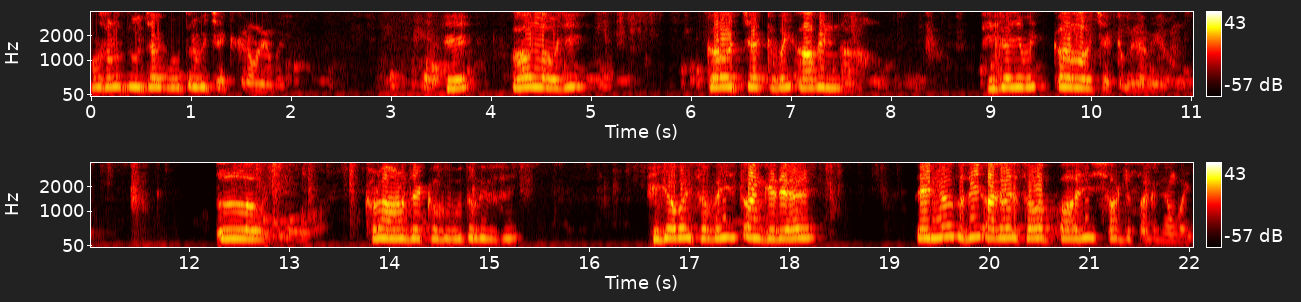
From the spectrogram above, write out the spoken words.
ਹੁਣ ਤੁਹਾਨੂੰ ਦੂਜਾ ਕਬੂਤਰ ਵੀ ਚੈੱਕ ਕਰਾਉਣੇ ਆ ਬਾਈ। ਇਹ ਆਹ ਲਓ ਜੀ, ਕਰੋ ਚੈੱਕ ਬਈ ਆ ਵੀ ਨਾ। ਠੀਕ ਹੈ ਜੀ ਬਈ, ਕਰ ਲਓ ਚੈੱਕ ਮੇਰਾ ਵੀਰੋ। ਲਓ ਜੀ ਖੜਾਣ ਦੇਖੋ ਕਬੂਤਰ ਦੀ ਤੁਸੀਂ। ਠੀਕ ਹੈ ਬਾਈ ਸਰਦਈ ਢਾਂਗੇ ਦੇ ਆਏ। ਤੇ ਇਹਨਾਂ ਨੂੰ ਤੁਸੀਂ ਅਗਲੇ ਸਾਲ ਬਾਜੀ ਛੱਡ ਸਕਦੇ ਹੋ ਬਾਈ।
